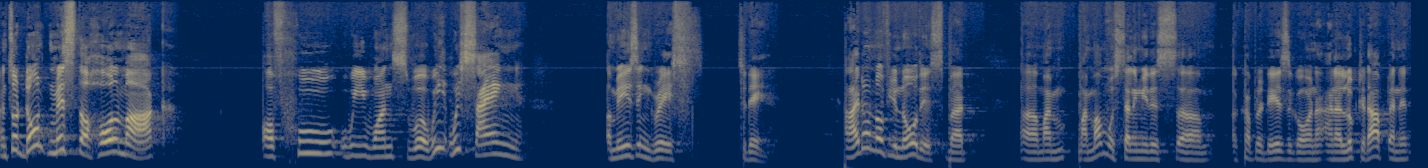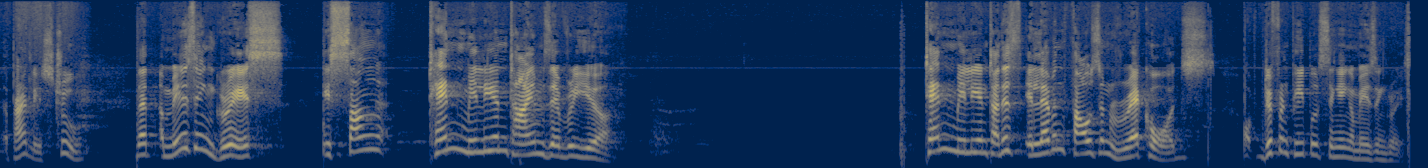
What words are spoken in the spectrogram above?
And so don't miss the hallmark of who we once were. We, we sang Amazing Grace today. And I don't know if you know this, but uh, my, my mom was telling me this um, a couple of days ago, and I, and I looked it up, and it, apparently it's true that Amazing Grace is sung 10 million times every year. 10 million times. There's 11,000 records of different people singing Amazing Grace.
